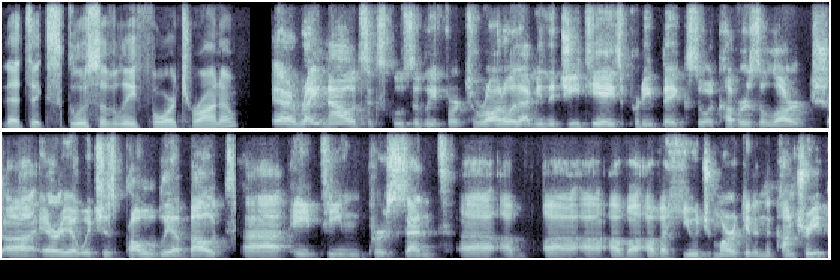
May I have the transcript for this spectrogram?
that's exclusively for Toronto? Uh, right now, it's exclusively for Toronto. I mean, the GTA is pretty big, so it covers a large uh, area, which is probably about uh, 18% uh, of, uh, of, a, of a huge market in the country.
